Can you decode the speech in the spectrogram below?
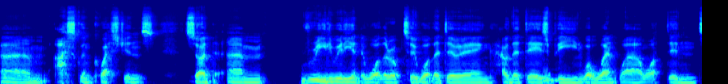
um, ask them questions. So I'd um, really really into what they're up to, what they're doing, how their day's been, what went well, what didn't.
